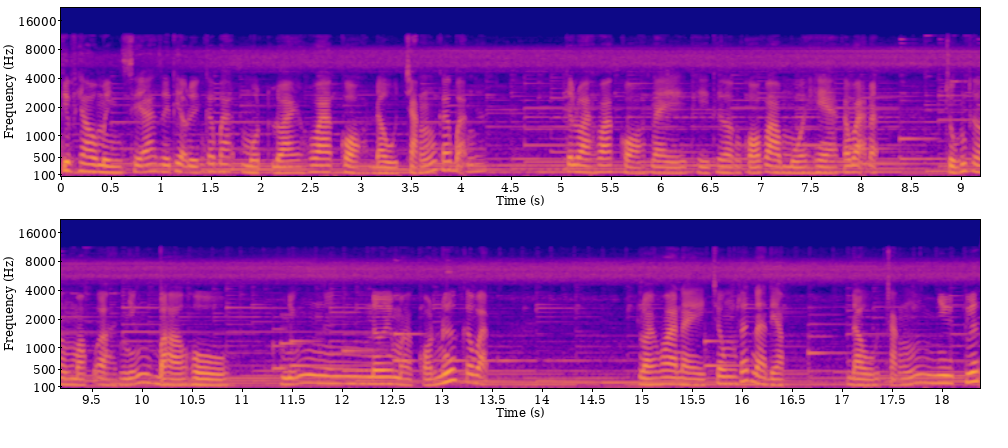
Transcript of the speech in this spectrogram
Tiếp theo mình sẽ giới thiệu đến các bạn một loài hoa cỏ đầu trắng các bạn nhé. Cái loài hoa cỏ này thì thường có vào mùa hè các bạn ạ. Chúng thường mọc ở những bờ hồ, những nơi mà có nước các bạn. Loài hoa này trông rất là đẹp, đầu trắng như tuyết.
